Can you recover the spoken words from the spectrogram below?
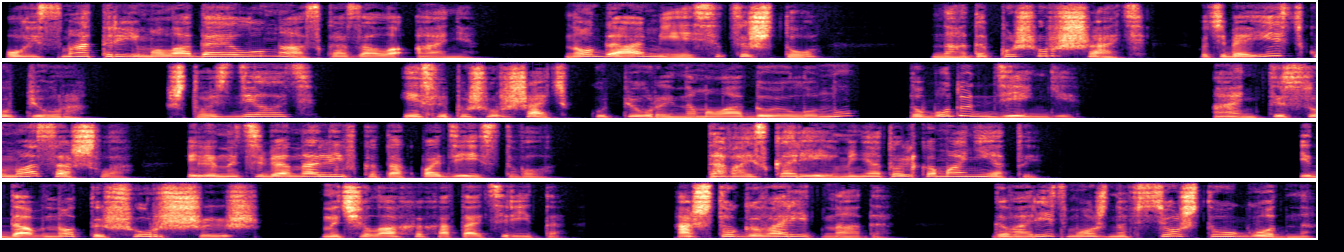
«Ой, смотри, молодая луна», — сказала Аня. «Ну да, месяц, и что? Надо пошуршать. У тебя есть купюра? Что сделать? Если пошуршать купюрой на молодую луну, то будут деньги». «Ань, ты с ума сошла? Или на тебя наливка так подействовала? Давай скорее, у меня только монеты». «И давно ты шуршишь?» — начала хохотать Рита. «А что говорить надо? Говорить можно все, что угодно.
